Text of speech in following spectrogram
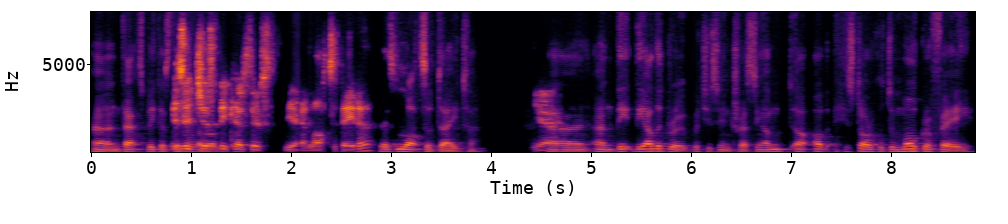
and that's because is it just because there's yeah lots of data? There's lots of data. Yeah. Uh, and the, the other group, which is interesting, on uh, uh, historical demography,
